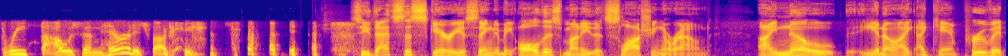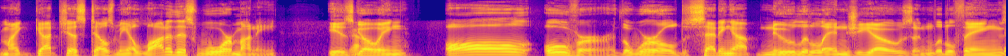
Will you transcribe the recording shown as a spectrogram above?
3,000 Heritage Foundations. See, that's the scariest thing to me. All this money that's sloshing around. I know, you know, I, I can't prove it. My gut just tells me a lot of this war money is yep. going all over the world setting up new little NGOs and little things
